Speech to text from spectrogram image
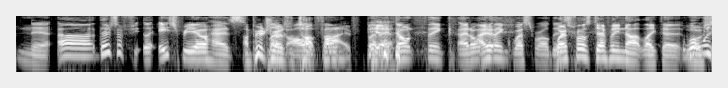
Nah, uh, there's a few. like, HBO has. I'm pretty sure like, it's the all top of them, five, but I yeah. don't think I don't I- think Westworld is. Westworld's definitely not like the what most was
